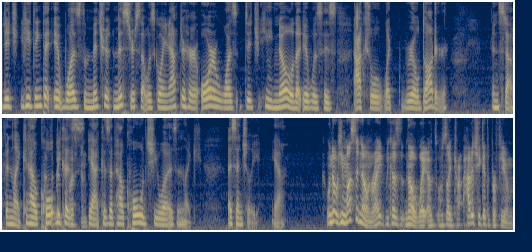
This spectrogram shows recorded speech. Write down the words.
did he think that it was the mitri- mistress that was going after her, or was did he know that it was his actual like real daughter? And stuff and like how cold because question. yeah because of how cold she was and like essentially yeah Well, no, he must have known, right? Because no, wait, I was like, how did she get the perfume?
